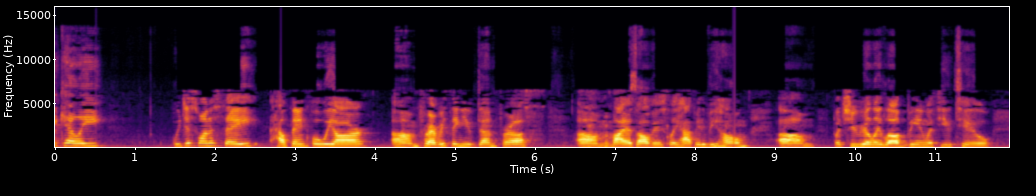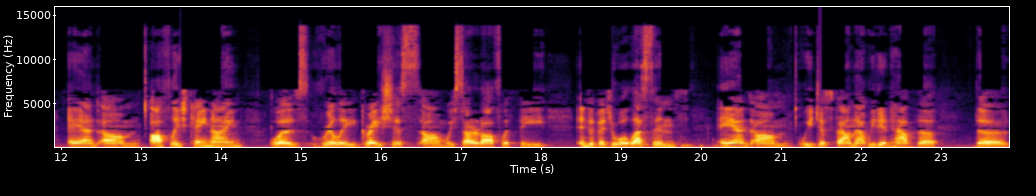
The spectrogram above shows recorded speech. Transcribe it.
Kelly. We just want to say how thankful we are um, for everything you've done for us. Um, Maya's obviously happy to be home, um, but she really loved being with you too. And um, Off Leash Canine was really gracious. Um, we started off with the individual lessons, and um, we just found that we didn't have the the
